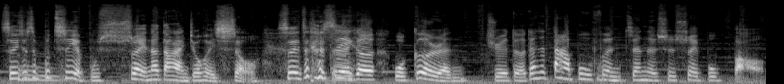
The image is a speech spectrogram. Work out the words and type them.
所以就是不吃也不睡，嗯、那当然就会瘦。所以这个是一个我个人觉得，但是大部分真的是睡不饱。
